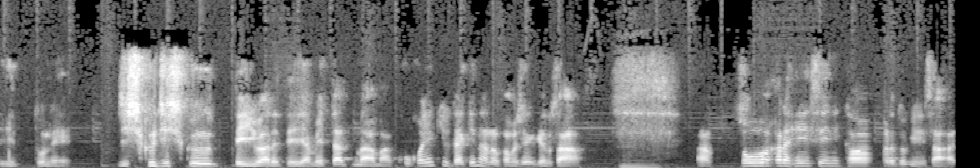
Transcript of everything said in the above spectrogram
えっとね、自粛自粛って言われてやめた、まあまあ、高校野球だけなのかもしれんけどさ、あ昭和から平成に変わるときにさ、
